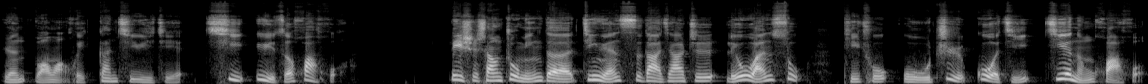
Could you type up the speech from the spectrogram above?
人往往会肝气郁结，气郁则化火。历史上著名的金元四大家之刘完素提出五志过急皆能化火。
